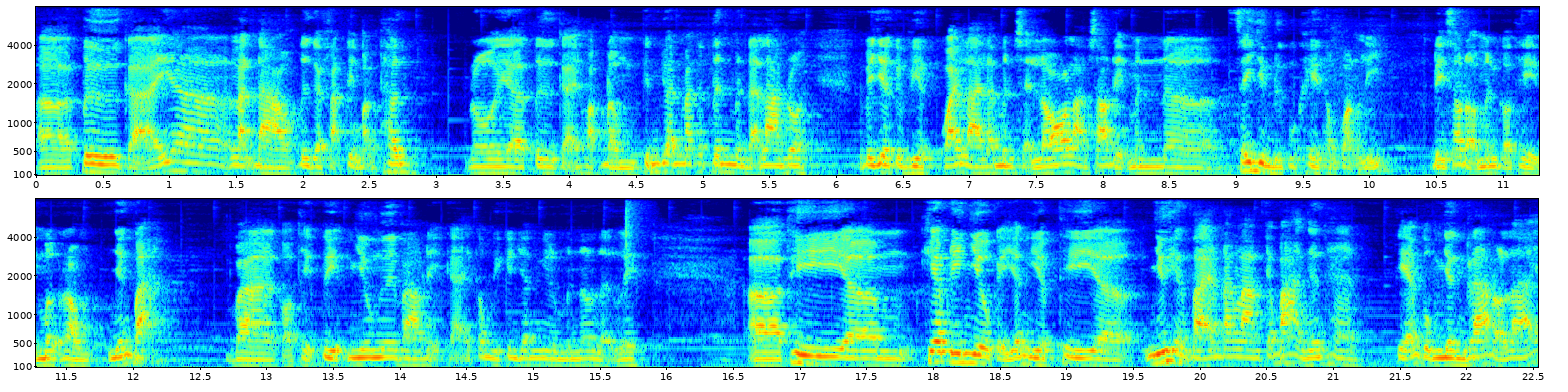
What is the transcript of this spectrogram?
Uh, từ cái uh, lãnh đạo từ cái phát triển bản thân rồi uh, từ cái hoạt động kinh doanh marketing mình đã làm rồi. Thì bây giờ cái việc quay lại là mình sẽ lo làm sao để mình uh, xây dựng được một hệ thống quản lý để sau đó mình có thể mở rộng nhân bản và có thể tuyển nhiều người vào để cái công việc kinh doanh của mình nó lớn lên. Ờ, thì um, khi em đi nhiều cái doanh nghiệp thì ờ, như hiện tại em đang làm cho ba ngân hàng thì em cũng nhận ra đó là ấy,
